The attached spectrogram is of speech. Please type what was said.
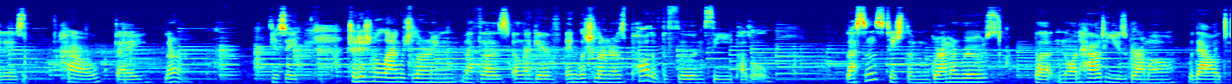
It is how they learn. You see, traditional language learning methods only give English learners part of the fluency puzzle. Lessons teach them grammar rules, but not how to use grammar without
